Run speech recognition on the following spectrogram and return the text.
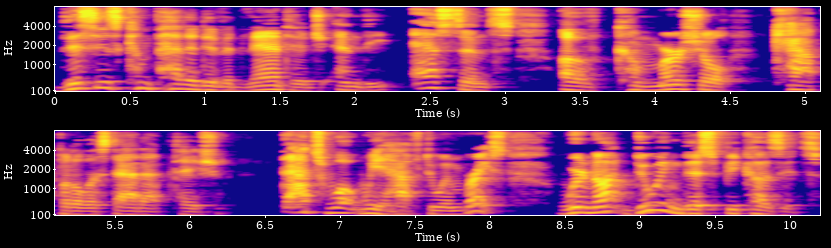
This is competitive advantage and the essence of commercial capitalist adaptation. That's what we have to embrace. We're not doing this because it's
